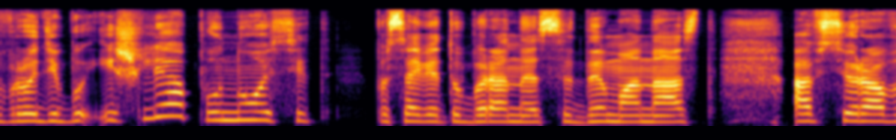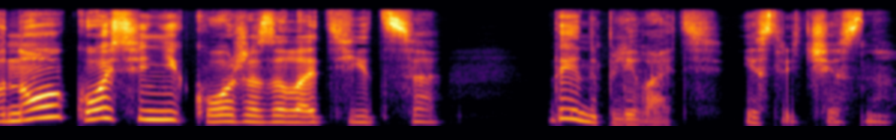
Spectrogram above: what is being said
вроде бы и шляпу носит, по совету баронессы де Монаст, а все равно к осени кожа золотится. Да и наплевать, если честно.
